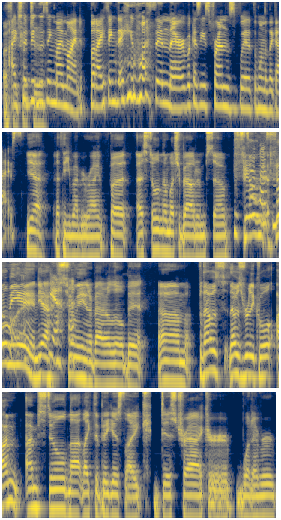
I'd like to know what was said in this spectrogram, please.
I, think I so could be too. losing my mind, but I think that he was in there because he's friends with one of the guys. Yeah, I think you might be right, but I still don't know much about him. So fill fill me in, yeah, Yeah. fill me in about it a little bit. Um, but that was that was really cool. I'm I'm still not like the biggest like diss track or whatever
